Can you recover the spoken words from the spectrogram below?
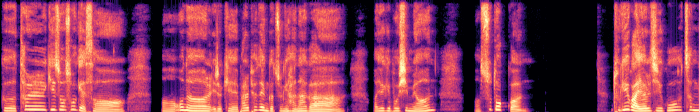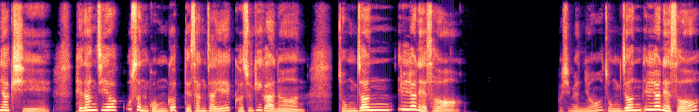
그 틀 기조 속에서 어, 오늘 이렇게 발표된 것 중에 하나가 어, 여기 보시면 어, 수도권 투기과열지구 청약 시 해당 지역 우선 공급 대상자의 거주기간은 종전 1년에서 보시면요. 종전 1년에서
